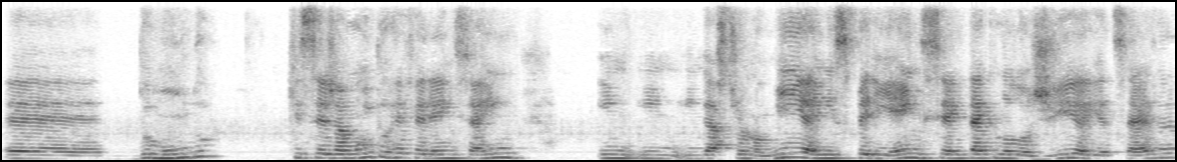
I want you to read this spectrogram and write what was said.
é, do mundo que seja muito referência em, em, em, gastronomia, em experiência, em tecnologia e etc.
